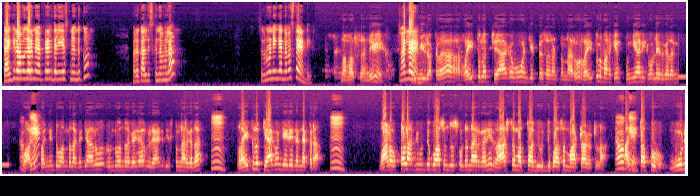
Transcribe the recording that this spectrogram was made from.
థ్యాంక్ యూ రాము గారు మీ అభిప్రాయం తెలియజేసినందుకు మరో కాల్ తీసుకుందాం హలో. సుబ్రహ్మణ్యం గారు నమస్తే అండి. నమస్తే అండి. మాట్లాడండి. మీరు అక్కడ రైతుల త్యాగము అని చెప్పేసి అని అంటున్నారు. రైతులు మనకేం పుణ్యానికి ఇవ్వలేదు కదండి. వాళ్ళు పన్నెండు వందల గజాలు రెండు వందల గజాలు ల్యాండ్ తీసుకున్నారు కదా. రైతులు త్యాగం చేయలేదండి అక్కడ. వాళ్ళ ఒక్కళ్ళ అభివృద్ధి కోసం చూసుకుంటున్నారు కానీ రాష్ట్ర మొత్తం అభివృద్ధి కోసం మాట్లాడట్లా. అది తప్పు. మూడు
